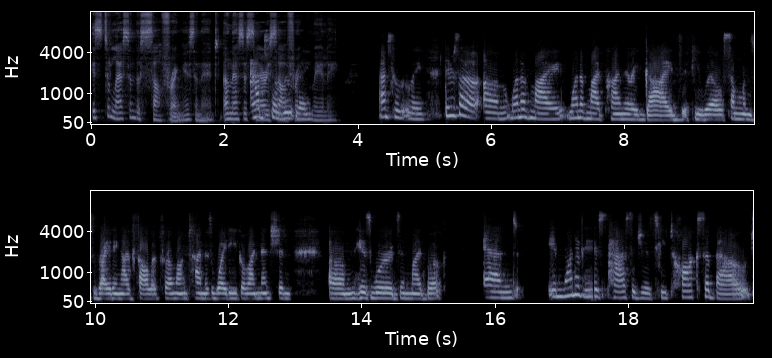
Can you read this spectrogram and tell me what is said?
it's to lessen the suffering, isn't it? Unnecessary Absolutely. suffering, really. Absolutely. There's a um, one of my one of my primary guides, if you will. Someone's writing I've followed for a long time is White Eagle. I mention um, his words in my book, and in one of his passages, he talks about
